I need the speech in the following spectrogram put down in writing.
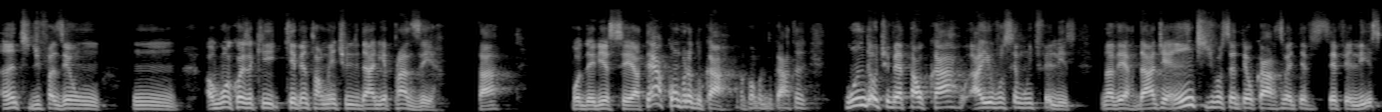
antes de fazer um, um alguma coisa que, que eventualmente lhe daria prazer, tá? Poderia ser até a compra do carro. A compra do carro, tá, quando eu tiver tal carro, aí eu vou ser muito feliz. Na verdade, é antes de você ter o carro, você vai ter, ser feliz.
